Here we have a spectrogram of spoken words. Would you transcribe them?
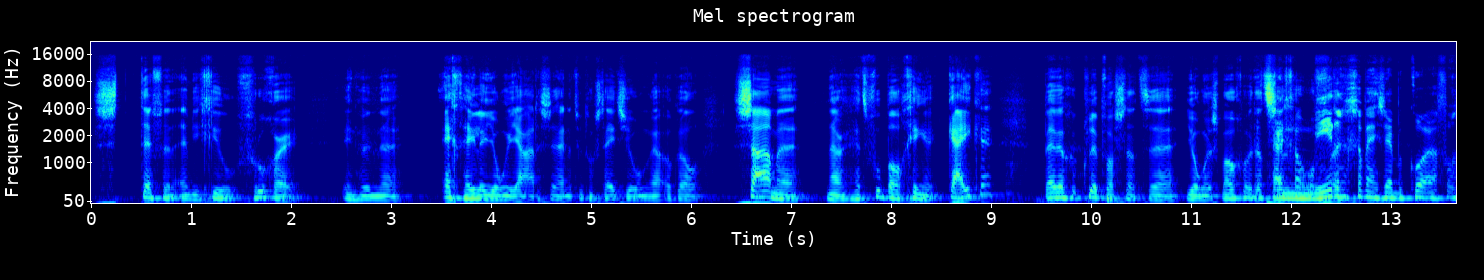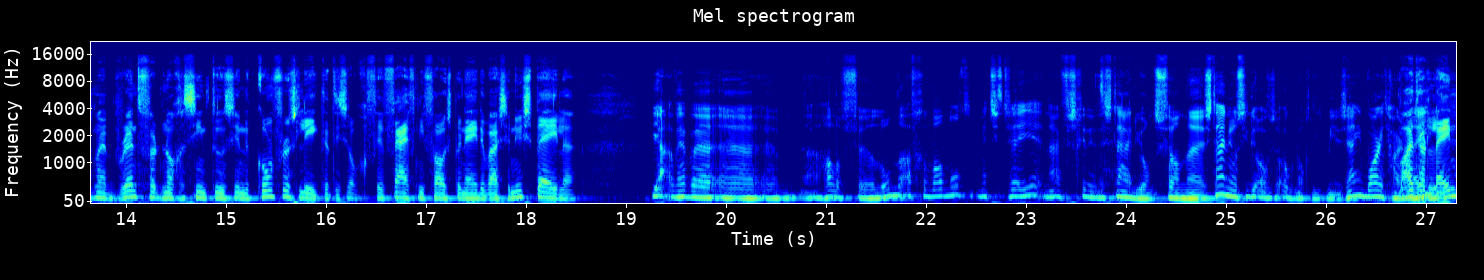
Steffen en Michiel vroeger in hun uh, echt hele jonge jaren, ze zijn natuurlijk nog steeds jong, uh, ook wel samen naar het voetbal gingen kijken. Bij welke club was dat, uh, jongens? Mogen we dat, zeggen? zijn meerdere geweest. We hebben volgens mij Brentford nog gezien toen ze in de Conference League. Dat is ongeveer vijf niveaus beneden waar ze nu spelen. Ja, we hebben uh, uh, half uh, Londen afgewandeld met z'n tweeën naar verschillende stadions. Van stadions die er overigens ook nog niet meer zijn. White Hart, White Hart Lane,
